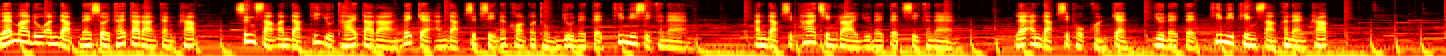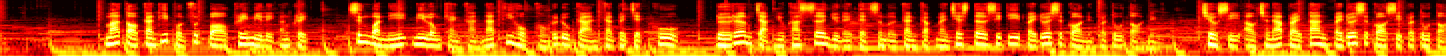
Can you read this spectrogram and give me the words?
และมาดูอันดับในโซยท้ายตารางกันครับ ซึ่ง 3 อันดับที่อยู่ท้ายตารางได้แก่อันดับ 14 นครปฐมยูไนเต็ดที่มี 4 คะแนน อันดับ 15 เชียงรายยูไนเต็ด 4 คะแนน และอันดับ 16 ขอนแก่นยูไนเต็ดที่มีเพียง 3 คะแนนครับ มาต่อกันที่ผลฟุตบอลพรีเมียร์ลีกอังกฤษ ซึ่งวันนี้มีลงแข่งขันนัดที่ 6 ของฤดูกาลกันไป 7 คู่ โดยเริ่มจากนิวคาสเซิลยูไนเต็ดเสมอกันกับแมนเชสเตอร์ซิตี้ไปด้วยสกอร์ 1 ประตูต่อ 1 เชลซีเอาชนะไบรตันไปด้วยสกอร์4ประตูต่อ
